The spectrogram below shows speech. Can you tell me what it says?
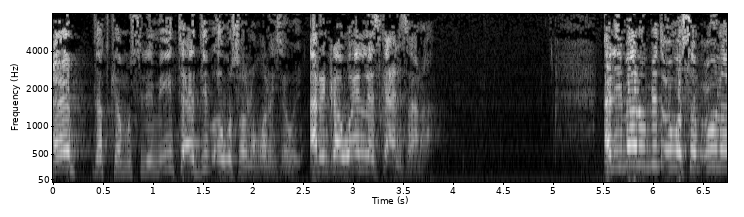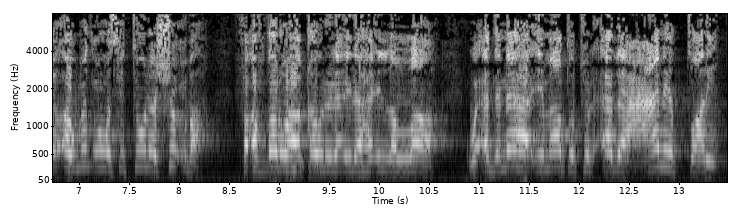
ceeb dadka muslimiinta dib ugu soo noqonaysa wey. Arrinkaa waa in la iska xilsaaraa alimaanu bidcun wa sabcuuna aw bidcun wa situuna shucba faafdaluha qawlu laa ilaha ila allah waadnaha imaatat lada can اطariiq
